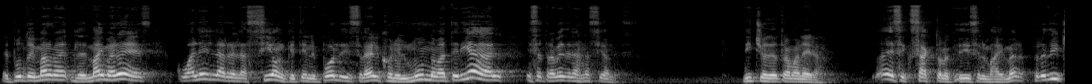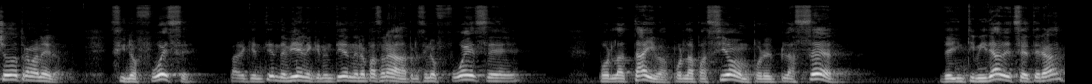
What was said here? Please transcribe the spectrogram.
El punto del Maimar es cuál es la relación que tiene el pueblo de Israel con el mundo material, es a través de las naciones. Dicho de otra manera, no es exacto lo que dice el Maimar, pero dicho de otra manera, si no fuese, para el que entiende bien y que no entiende no pasa nada, pero si no fuese por la taiba, por la pasión, por el placer de intimidad, etc.,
